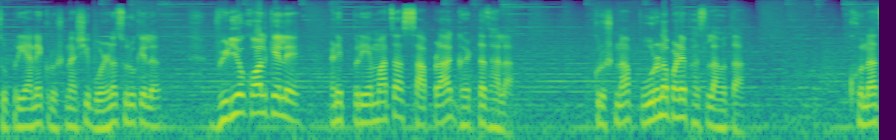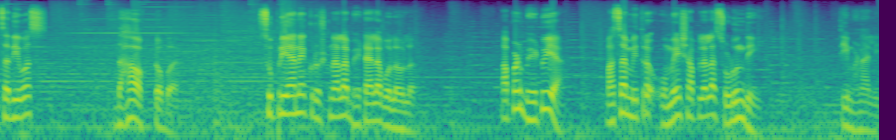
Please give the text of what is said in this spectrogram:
सुप्रियाने कृष्णाशी बोलणं सुरू केलं व्हिडिओ कॉल केले आणि प्रेमाचा सापळा घट्ट झाला. कृष्णा पूर्णपणे फसला होता. खुनाचा दिवस दहा ऑक्टोबर. सुप्रियाने कृष्णाला भेटायला बोलवलं. आपण भेटूया. माझा मित्र उमेश आपल्याला सोडून देईल. ती म्हणाली.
